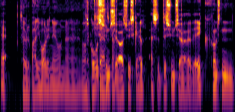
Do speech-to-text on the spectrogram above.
Ja. Så jeg vil bare lige hurtigt nævne øh, vores gode det danskere. synes jeg også, vi skal. Altså, det synes jeg ikke kun sådan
